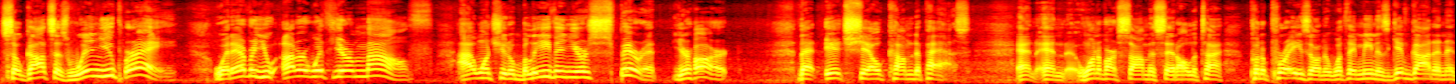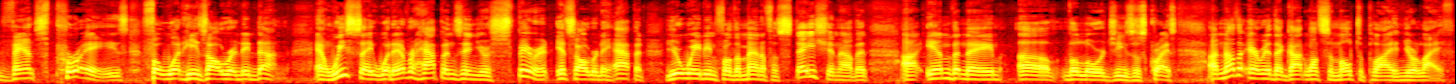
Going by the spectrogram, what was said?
So God says, when you pray, whatever you utter with your mouth, I want you to believe in your spirit, your heart, that it shall come to pass. And, and one of our psalmists said all the time, put a praise on it. What they mean is give God an advance praise for what He's already done. And we say, whatever happens in your spirit, it's already happened. You're waiting for the manifestation of it uh, in the name of the Lord Jesus Christ. Another area that God wants to multiply in your life,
